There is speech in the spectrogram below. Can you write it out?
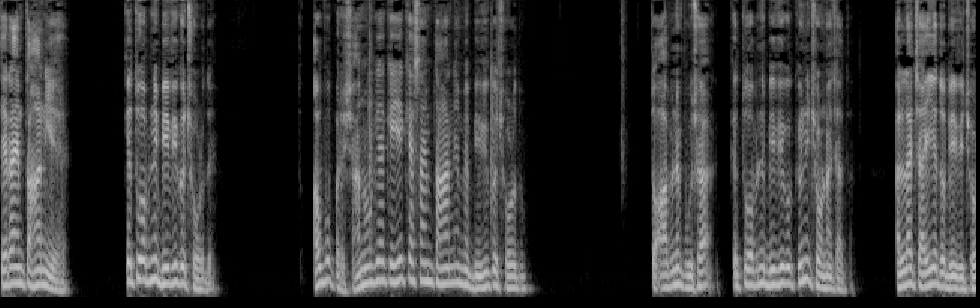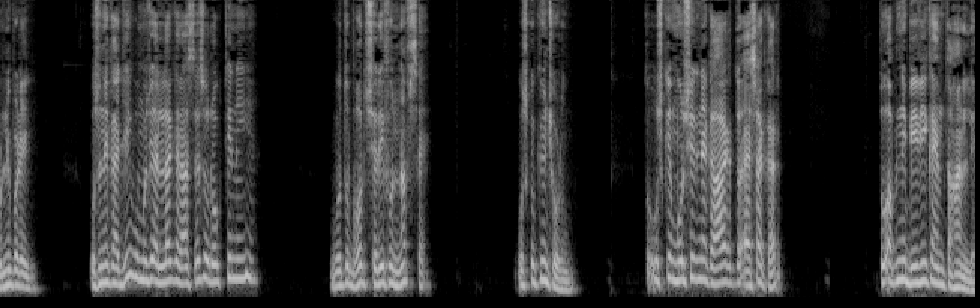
تیرا امتحان یہ ہے کہ تو اپنی بیوی کو چھوڑ دے۔ اب وہ پریشان ہو گیا کہ یہ کیسا امتحان ہے، میں بیوی کو چھوڑ دوں۔ تو آپ نے پوچھا کہ تو اپنی بیوی کو کیوں نہیں چھوڑنا چاہتا؟ اللہ چاہیے تو بیوی چھوڑنی پڑے گی۔ اس نے کہا جی وہ مجھے اللہ کے راستے سے روکتی نہیں ہے۔ وہ تو بہت شریف النفس ہے، اس کو کیوں چھوڑوں؟ تو اس کے مرشد نے کہا کہ تو ایسا کر، تو اپنی بیوی کا امتحان لے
